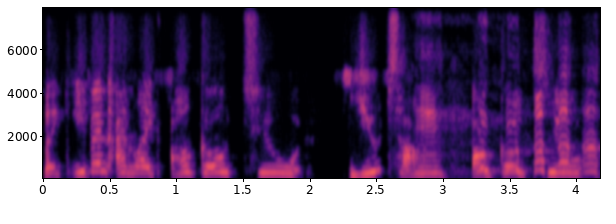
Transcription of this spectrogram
like even I'm like I'll go to Utah. I'll go to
